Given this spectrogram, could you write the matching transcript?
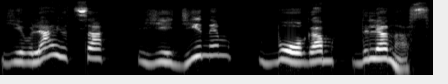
являются единым Богом для нас.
